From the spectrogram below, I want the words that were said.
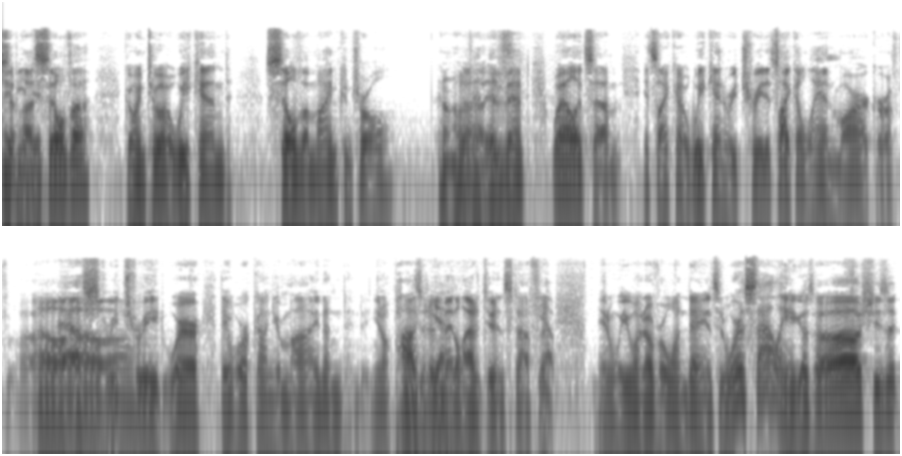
Maybe you uh, did. Silva going to a weekend Silva mind control I don't know what uh, that is. event. Well, it's um, it's like a weekend retreat. It's like a landmark or a uh, Oh, S oh, oh. retreat where they work on your mind and you know positive yeah. mental attitude and stuff. Yep. And, and we went over one day and said, "Where's Sally?" And he goes, "Oh, she's at."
